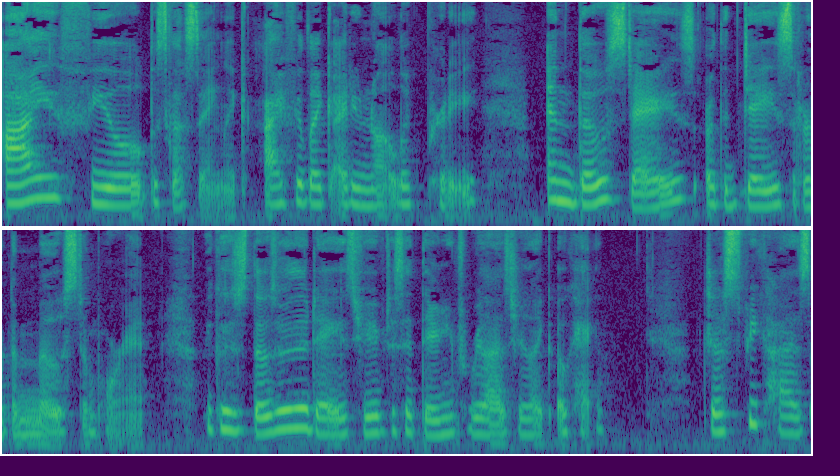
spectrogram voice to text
I feel disgusting. Like, I feel like I do not look pretty. And those days are the days that are the most important because those are the days you have to sit there and you have to realize you're like, okay, just because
